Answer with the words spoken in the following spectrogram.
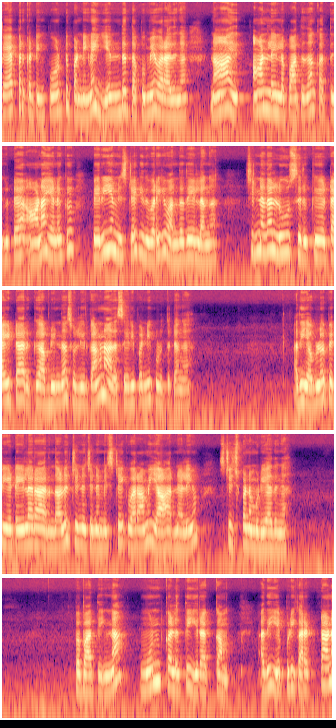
பேப்பர் கட்டிங் போட்டு பண்ணிங்கன்னா எந்த தப்புமே வராதுங்க. நான் ஆன்லைனில் பார்த்து தான் கற்றுக்கிட்டேன் ஆனால் எனக்கு பெரிய மிஸ்டேக் இது வரைக்கும் வந்ததே இல்லைங்க. சின்னதாக லூஸ் இருக்குது டைட்டாக இருக்குது அப்படின்னு தான் சொல்லியிருக்காங்க. நான் அதை சரி பண்ணி கொடுத்துட்டேங்க. அது எவ்வளோ பெரிய டெய்லராக இருந்தாலும் சின்ன சின்ன மிஸ்டேக் வராமல் யாருனாலையும் ஸ்டிச் பண்ண முடியாதுங்க. இப்போ பார்த்தீங்கன்னா முன் கழுத்து இறக்கம் அது எப்படி கரெக்டான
